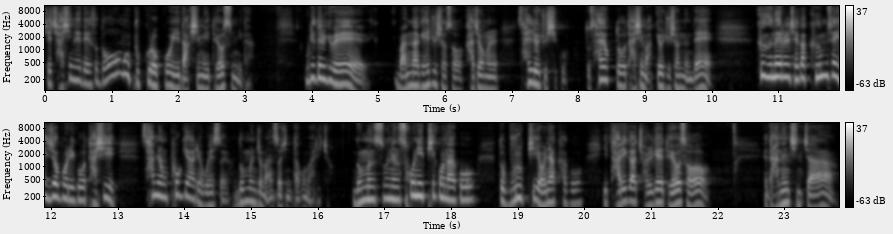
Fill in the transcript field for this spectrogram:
제 자신에 대해서 너무 부끄럽고 이 낙심이 되었습니다. 우리들 교회 만나게 해주셔서 가정을 살려주시고 또 사역도 다시 맡겨주셨는데 그 은혜를 제가 금세 잊어버리고 다시 사명 포기하려고 했어요. 논문 좀 안 써진다고 말이죠. 논문 쓰는 손이 피곤하고 또 무릎이 연약하고 이 다리가 절개되어서 나는 진짜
